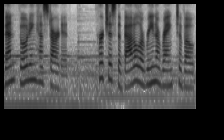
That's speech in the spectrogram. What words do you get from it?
Event voting has started. Purchase the Battle Arena rank to vote.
